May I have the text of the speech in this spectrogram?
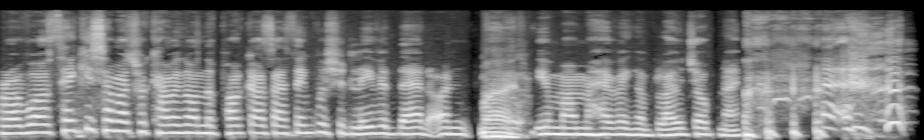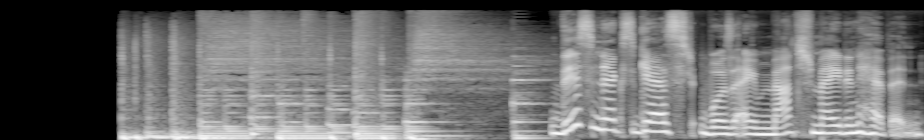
Right, well, thank you so much for coming on the podcast. I think we should leave it that on Mate. your, your mum having a blowjob name. This next guest was a match made in heaven.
